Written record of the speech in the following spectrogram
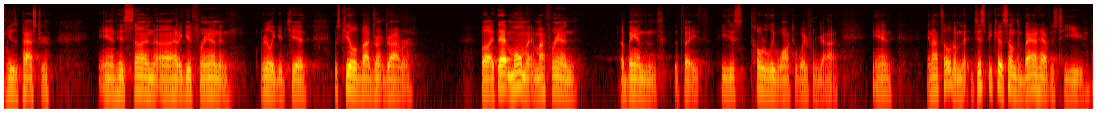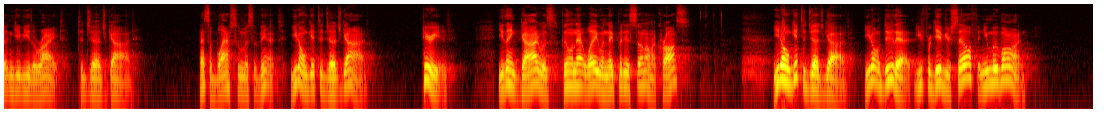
he was a pastor, and his son uh, had a good friend and really good kid, was killed by a drunk driver. Well, at that moment, my friend abandoned the faith. He just totally walked away from God. And, and I told him that just because something bad happens to you doesn't give you the right to judge God. That's a blasphemous event. You don't get to judge God, period. You think God was feeling that way when they put his son on a cross? You don't get to judge God. You don't do that. You forgive yourself and you move on.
